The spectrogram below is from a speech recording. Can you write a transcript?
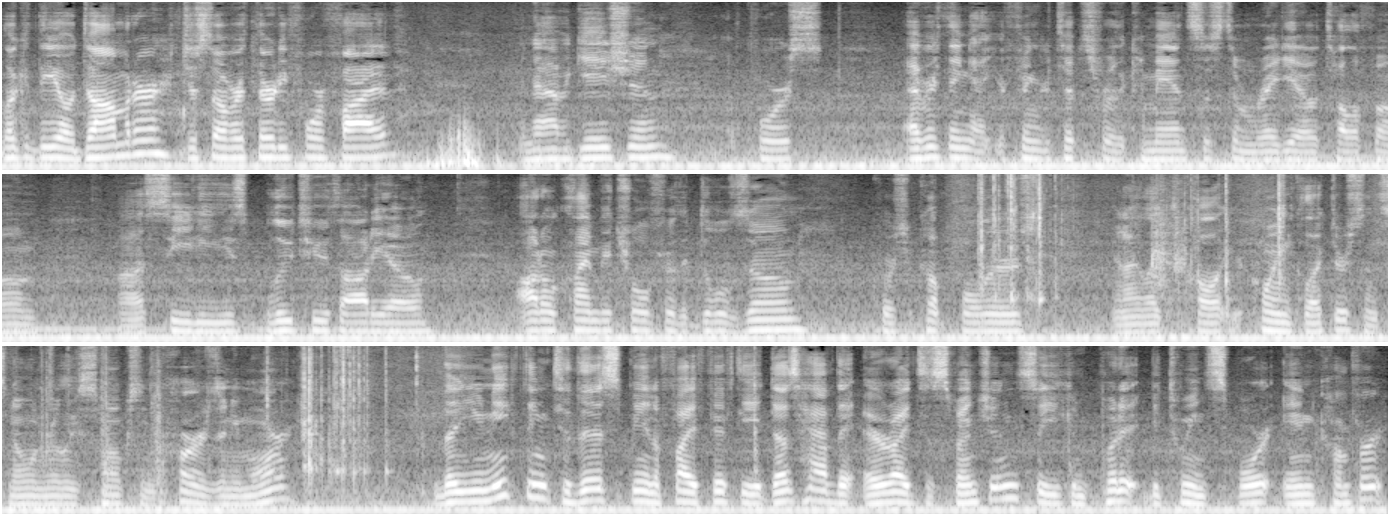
Look at the odometer just over 34.5 the navigation of course everything at your fingertips for the command system, radio, telephone, uh, CDs, Bluetooth audio, auto climate control for the dual zone, of course your cup holders, and I like to call it your coin collector since no one really smokes in cars anymore. The unique thing to this being a 550, it does have the air ride suspension so you can put it between sport and comfort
